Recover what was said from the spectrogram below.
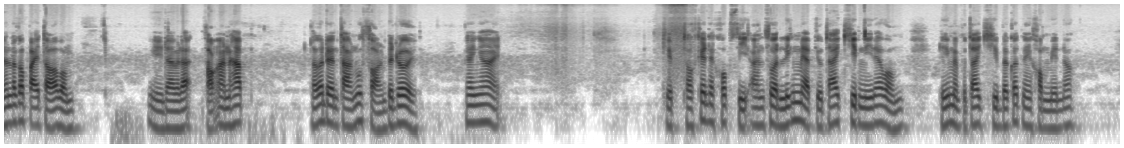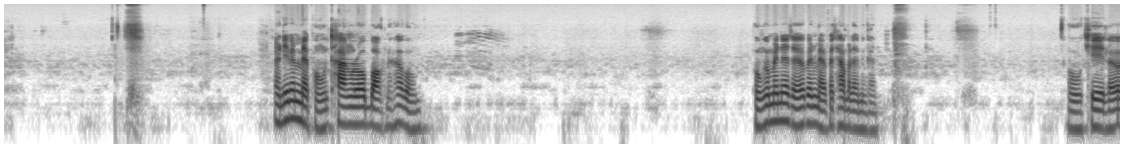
นั้นแล้วก็ไปต่อครับผม นี่ได้ไปละสองอันนะครับ แล้วก็เดินตามลูกศรไปเลยง่ายๆ เก็บโทเค็นได้ครบสี่อันส่วนลิงก์แมปอยู่ใต้คลิปนี้นะครับผม ลิงก์แมปอยู่ใต้คลิปแล้วก็ในคอมเมนต์เนาะ อันนี้เป็นแมปของทางโรบอกนะครับผม ผมก็ไม่แน่ใจว่าเป็นแมปไปทำอะไรเหมือนกัน โอเคแล้ว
